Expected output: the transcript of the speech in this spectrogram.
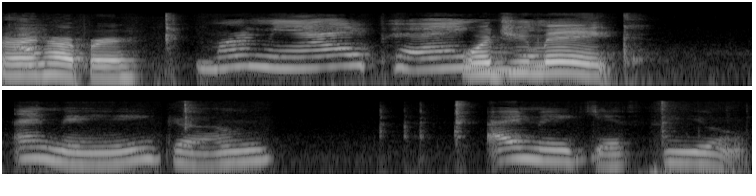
All right, Harper. Mommy, I play. What'd you make? I made them. I made this for you.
